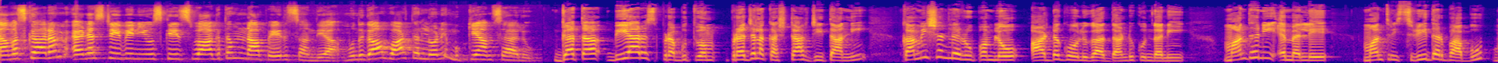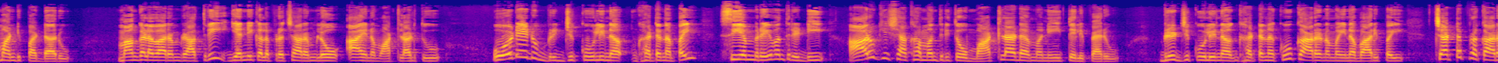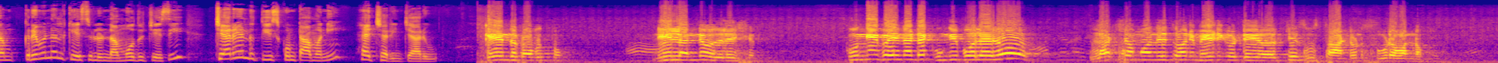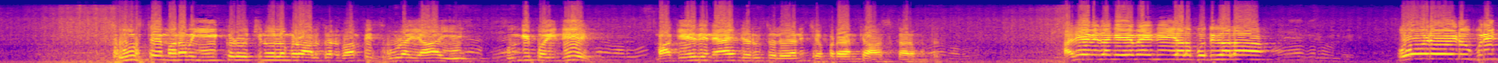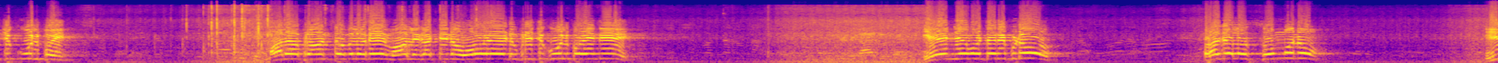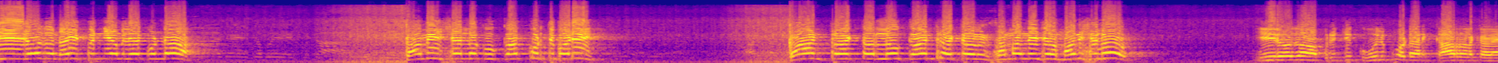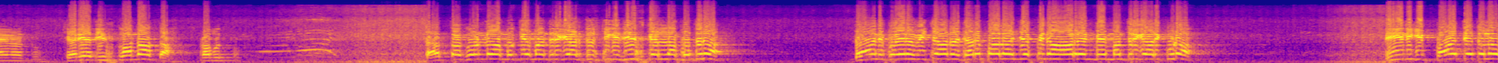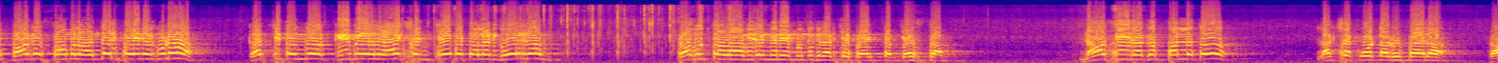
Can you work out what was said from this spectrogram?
నమస్కారం. ఎన్ఎస్టీవీ న్యూస్కి స్వాగతం. నా పేరు సంధ్య. ముందుగా వార్తల్లోని ముఖ్యాంశాలు. గత బీఆర్ఎస్ ప్రభుత్వం ప్రజల కష్టార్జీతాన్ని కమిషన్ల రూపంలో అడ్డగోలుగా దండుకుందని మంథని ఎమ్మెల్యే మంత్రి శ్రీధర్ బాబు మండిపడ్డారు. మంగళవారం రాత్రి ఎన్నికల ప్రచారంలో ఆయన మాట్లాడుతూ ఓడేడు బ్రిడ్జ్ కూలిన ఘటనపై సీఎం రేవంత్ రెడ్డి ఆరోగ్య శాఖ మంత్రితో మాట్లాడామని తెలిపారు. బ్రిడ్జ్ కూలిన ఘటనకు కారణమైన వారిపై చట్ట ప్రకారం క్రిమినల్ కేసులు నమోదు చేసి చర్యలు తీసుకుంటామని హెచ్చరించారు. కేంద్ర ప్రభుత్వం నీళ్ళన్నీ వదిలేసింది. కుంగిపోయిందంటే కుంగిపోలేదు. లక్ష మందితోని మేడిగొడ్డి వచ్చి చూస్తా అంటుండు చూడమన్నాం చూస్తే మనం ఇక్కడ వచ్చిన వాళ్ళని కూడా వాళ్ళతో పంపి చూడయ్యా కుంగిపోయింది. మాకేది న్యాయం జరుగుతలేదని చెప్పడానికి ఆస్కారం ఉంటుంది. అదే విధంగా ఏమైంది? ఇవాళ పొద్దుగాల ఓడేడు బ్రిడ్జ్ కూలిపోయింది. మన ప్రాంతంలోనే వాళ్ళు కట్టిన ఓడేడు బ్రిడ్జ్ కూలిపోయింది. ఏం చేయమంటారు ఇప్పుడు? ప్రజల సొమ్మును ఈ రోజు నైపుణ్యం లేకుండా కమిషన్లకు కక్కుర్తిపడి కాంట్రాక్టర్లు కాంట్రాక్టర్లకు సంబంధించిన మనుషులు ఈరోజు ఆ బ్రిడ్జ్ కూలిపోవడానికి కారణమైన చర్య తీసుకున్నా ప్రభుత్వం. తప్పకుండా ముఖ్యమంత్రి గారి దృష్టికి తీసుకెళ్ళిన పొద్దున. దానిపైన విచారణ జరపాలని చెప్పిన ఆర్ఎండ్బి మంత్రి గారికి కూడా. దీనికి బాధ్యతలో భాగస్వాముల అందరిపైన కూడా ఖచ్చితంగా క్రిమినల్ యాక్షన్ చేపట్టాలని కోరినాం ప్రభుత్వం ఆ విధంగానే ముందుకు నడిచే ప్రయత్నం చేస్తాం. నాసీ రకం పళ్ళతో లక్ష కోట్ల రూపాయల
